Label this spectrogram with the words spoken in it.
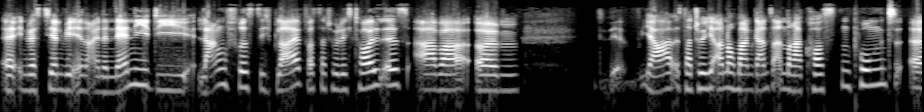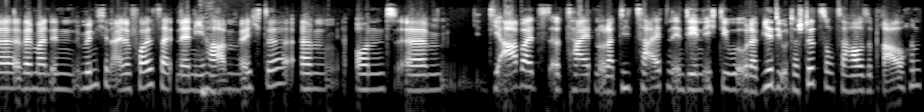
äh, investieren wir in eine Nanny, die langfristig bleibt, was natürlich toll ist, aber ähm, ja, ist natürlich auch nochmal ein ganz anderer Kostenpunkt, äh, wenn man in München eine Vollzeit-Nanny haben möchte. Ähm, und ähm, die Arbeitszeiten oder die Zeiten, in denen ich die oder wir die Unterstützung zu Hause brauchen,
